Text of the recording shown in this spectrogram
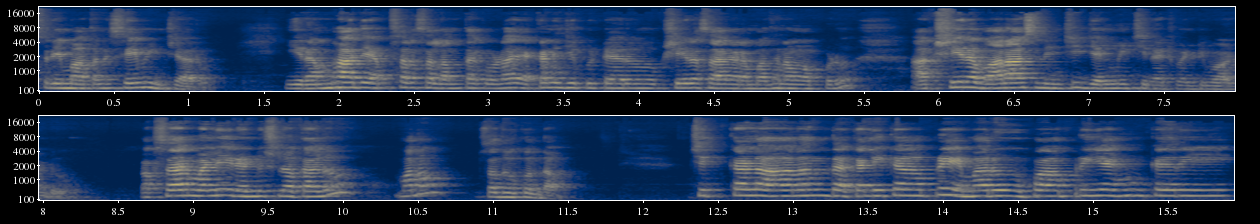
శ్రీమాతని సేవించారు. ఈ రంభాది అప్సరసలంతా కూడా ఎక్కడి నుంచి పుట్టారు? క్షీరసాగర మథనం అప్పుడు ఆ క్షీర వారాసి నుంచి జన్మించినటువంటి వాళ్ళు. ఒకసారి మళ్ళీ రెండు శ్లోకాలు మనం చదువుకుందాం. చిత్కళానంద కలిక ప్రేమ రూప ప్రియంకరి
